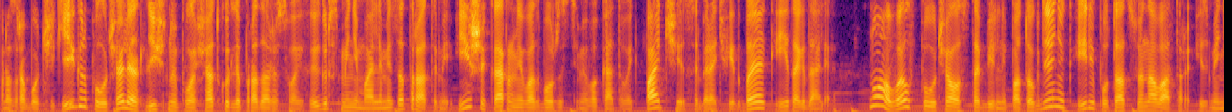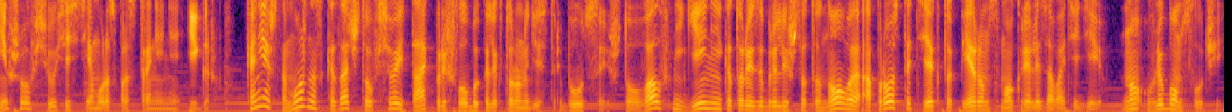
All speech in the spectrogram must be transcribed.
Разработчики игр получали отличную площадку для продажи своих игр с минимальными затратами и шикарными возможностями выкатывать патчи, собирать фидбэк и так далее. Ну а Valve получала стабильный поток денег и репутацию новатора, изменившего всю систему распространения игр. Конечно, можно сказать, что все и так пришло бы к электронной дистрибуции, что Valve не гении, которые изобрели что-то новое, а просто те, кто первым смог реализовать идею. Но в любом случае,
